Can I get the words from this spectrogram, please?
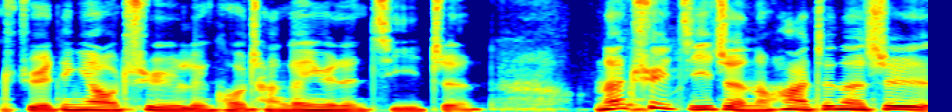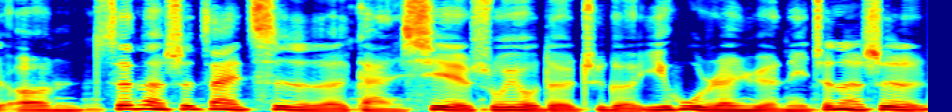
决定要去林口长庚医院的急诊。那去急诊的话，真的是，嗯，真的是再次的感谢所有的这个医护人员。你真的是，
